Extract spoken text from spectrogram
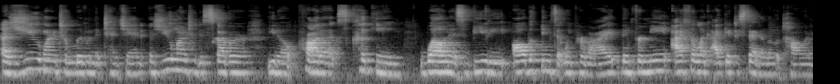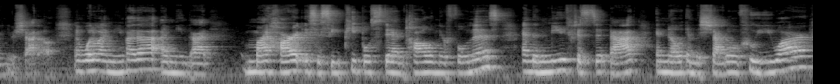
as you learn to live in the tension as you learn to discover you know products cooking wellness beauty all the things that we provide then for me i feel like i get to stand a little taller in your shadow. And what do i mean by that? I mean that my heart is to see people stand tall in their fullness and then me to sit back and know in the shadow of who you are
